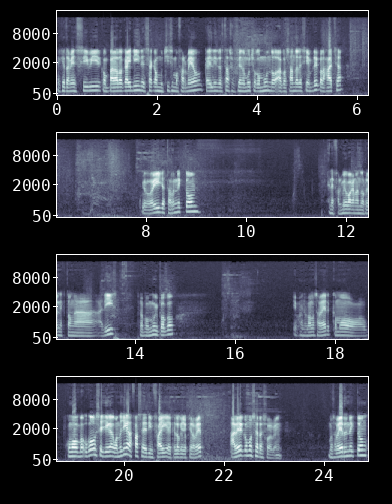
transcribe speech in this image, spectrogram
Es que también Sivir, comparado a Kailin, le saca muchísimo farmeo. Kailin lo está sufriendo mucho con Mundo, acosándole siempre con las hachas. Cuidado ahí, ya está Renekton. En el farmeo va ganando Renekton a, a pero por muy poco. Y bueno, vamos a ver cómo, cómo, se llega. Cuando llegue la fase de Teamfight, que es lo que yo quiero ver, a ver cómo se resuelven. A ver, Renekton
